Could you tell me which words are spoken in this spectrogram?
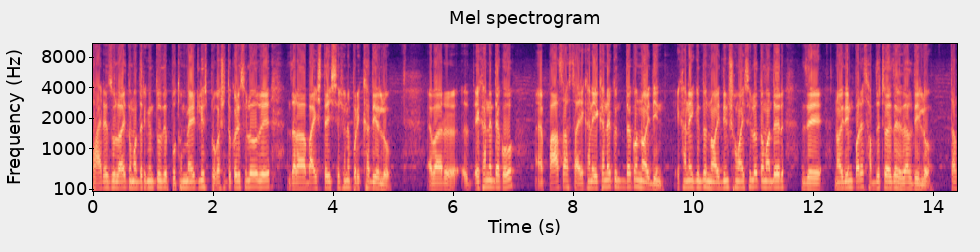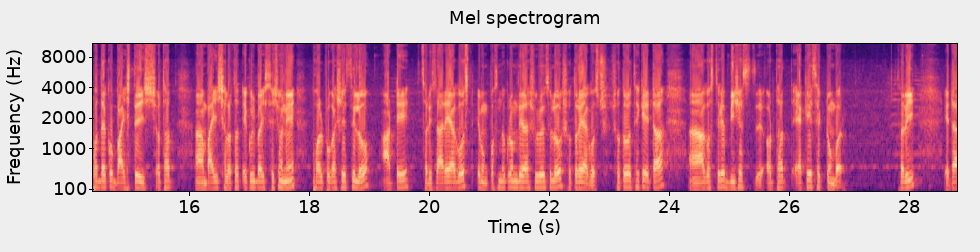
চারে জুলাই তোমাদের কিন্তু যে প্রথম মেরিট লিস্ট প্রকাশিত করেছিল যে, যারা বাইশ তেইশ সেশনে পরীক্ষা দিয়ে এবার এখানে দেখো পাঁচ চার এখানে এখানে কিন্তু দেখো নয় দিন। এখানে কিন্তু নয় দিন সময় ছিল তোমাদের যে নয় দিন পরে সাবজেক্ট চয়েসের রেজাল্ট দিল। তারপর দেখো বাইশ তেইশ, অর্থাৎ বাইশ সাল, অর্থাৎ একুশ বাইশ সেশনে ফল প্রকাশ হয়েছিল আটে সরি চারই আগস্ট এবং পছন্দক্রম দেওয়া শুরু হয়েছিল সতেরোই আগস্ট। সতেরো থেকে এটা আগস্ট থেকে বিশে, অর্থাৎ একে সেপ্টেম্বর। সরি এটা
